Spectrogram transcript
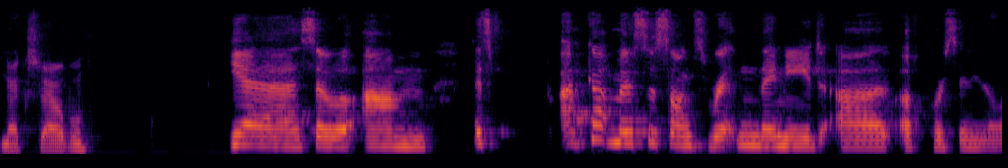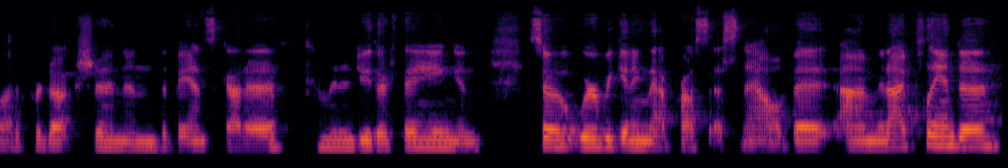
next album? Yeah. So um, it's I've got most of the songs written. They need, uh, of course, they need a lot of production, and the band's got to come in and do their thing. And so we're beginning that process now. But um, and I plan to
